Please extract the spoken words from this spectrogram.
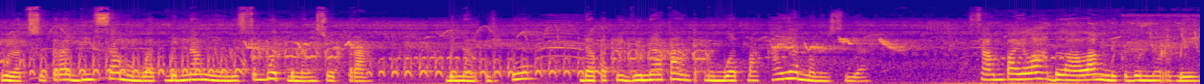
Ulat sutra bisa membuat benang yang disebut benang sutra. Benang itu dapat digunakan untuk membuat pakaian manusia. Sampailah belalang di kebun murbe.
